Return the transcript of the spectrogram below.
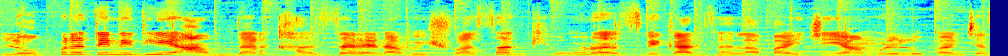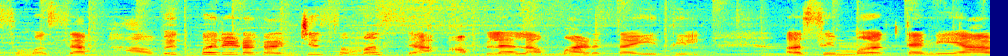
लोकप्रतिनिधी आमदार खासदार यांना विश्वासात घेऊनच विकास झाला पाहिजे यामुळे लोकांच्या समस्या भाविक पर्यटकांची समस्या आपल्याला मांडता येतील असे मत त्यांनी या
